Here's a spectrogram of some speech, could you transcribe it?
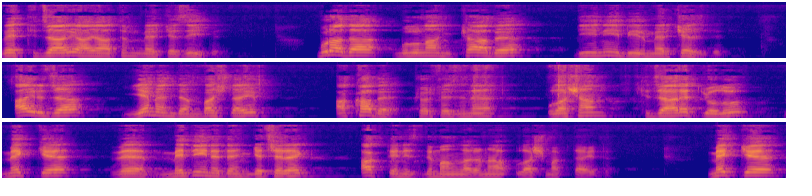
ve ticari hayatın merkeziydi. Burada bulunan Kabe dini bir merkezdi. Ayrıca Yemen'den başlayıp Akabe körfezine ulaşan ticaret yolu Mekke ve Medine'den geçerek Akdeniz limanlarına ulaşmaktaydı. Mekke,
